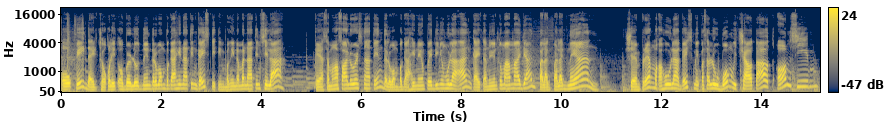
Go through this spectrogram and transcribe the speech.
Okay, dahil chocolate overload na yung dalawang bagahe natin guys, titimbangin naman natin sila. Kaya sa mga followers natin, dalawang bagahe na yung pwede nyong hulaan. Kahit ano yung tumama dyan, palag-palag na yan. Siyempre, ang makahula guys, may pasalubong with shoutout, OMSIM!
